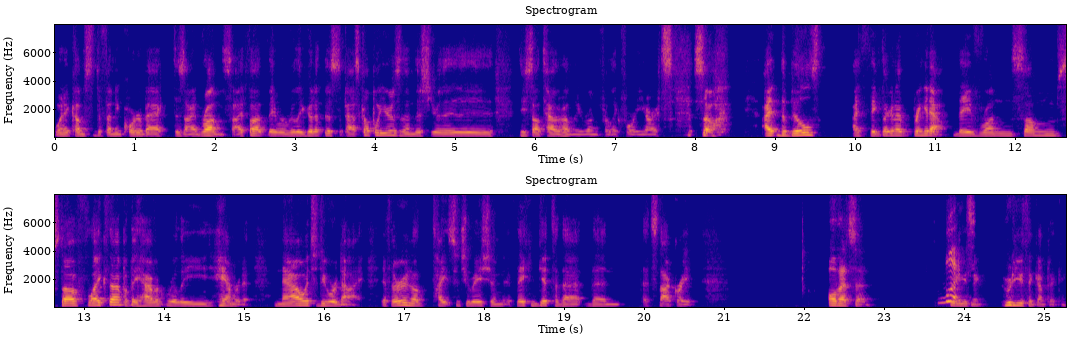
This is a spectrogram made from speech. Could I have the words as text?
when it comes to defending quarterback design runs. I thought they were really good at this the past couple years, and then this year they, they saw Tyler Huntley run for like 40 yards. So I the Bills, I think they're going to bring it out. They've run some stuff like that, but they haven't really hammered it. Now it's do or die. If they're in a tight situation, if they can get to that, then that's not great. All that said, what who do you think? Who do you think I'm picking?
